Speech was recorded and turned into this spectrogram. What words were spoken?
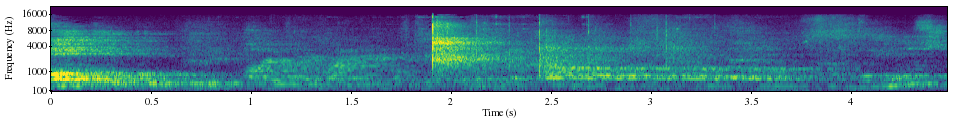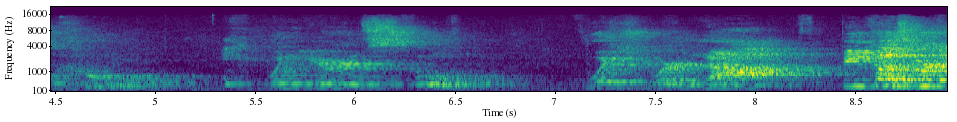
oh, oh, oh, are you playing right name? Okay. Uh, uh, uh, school's cool when you're in school, which we're not because we're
